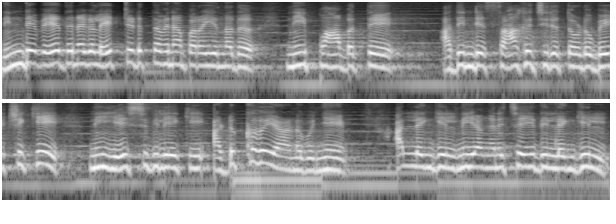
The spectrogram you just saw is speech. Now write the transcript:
നിന്റെ വേദനകൾ ഏറ്റെടുത്തവനാ പറയുന്നത്. നീ പാപത്തെ അതിന്റെ സാഹചര്യത്തോട് ഉപേക്ഷിക്ക് നീ യേശുവിലേക്ക് അടുക്കുകയാണ് കുഞ്ഞേ. അല്ലെങ്കിൽ നീ അങ്ങനെ ചെയ്തില്ലെങ്കിൽ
